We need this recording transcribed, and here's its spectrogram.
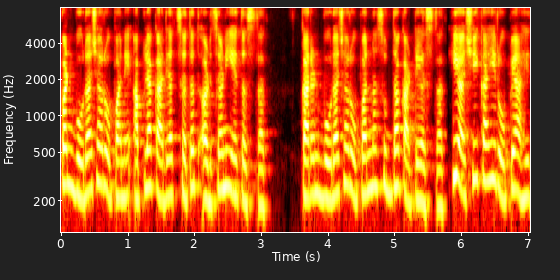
पण बोराच्या रोपाने आपल्या कार्यात सतत अडचणी येत असतात. कारण बोराच्या रोपांना सुद्धा काटे असतात. ही अशी काही रोपे आहेत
